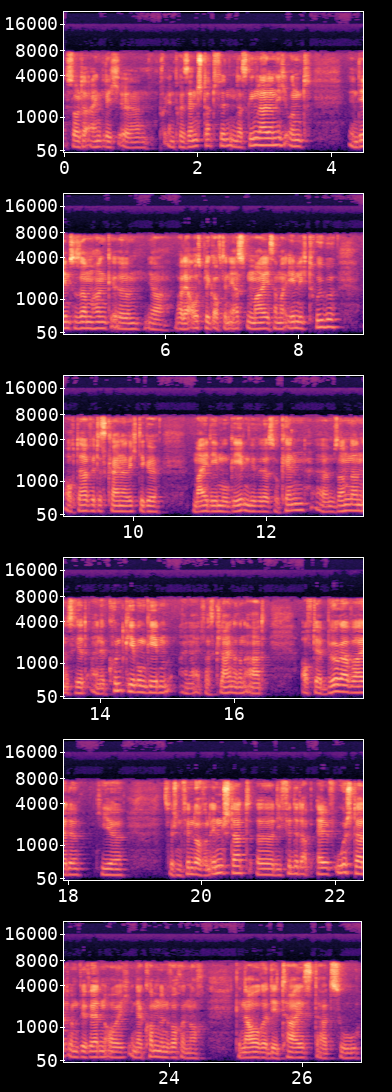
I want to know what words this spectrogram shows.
Es sollte eigentlich äh, in Präsenz stattfinden. Das ging leider nicht. Und in dem Zusammenhang äh, ja, war der Ausblick auf den 1. Mai, ich sag mal, ähnlich trübe. Auch da wird es keine richtige Mai-Demo geben, wie wir das so kennen, ähm, sondern es wird eine Kundgebung geben, einer etwas kleineren Art, auf der Bürgerweide hier zwischen Findorf und Innenstadt. Äh, die findet ab 11 Uhr statt und wir werden euch in der kommenden Woche noch genauere Details dazu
